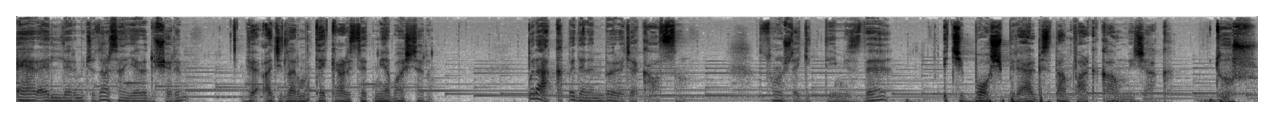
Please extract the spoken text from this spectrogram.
Eğer ellerimi çözersen yere düşerim ve acılarımı tekrar hissetmeye başlarım. Bırak bedenim böylece kalsın. Sonuçta gittiğimizde içi boş bir elbiseden farkı kalmayacak. Dur.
